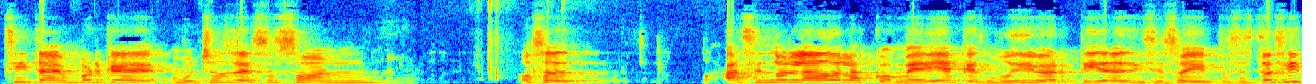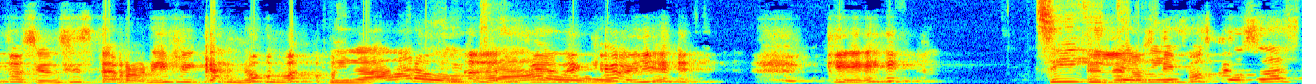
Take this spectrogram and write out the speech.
Sí, también porque muchos de esos son, o sea, haciendo un lado la comedia que es muy divertida, dices, oye, pues esta situación sí es terrorífica, no mames. Claro, claro. que, oye, ¿qué? Sí, el y te ríes que- cosas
